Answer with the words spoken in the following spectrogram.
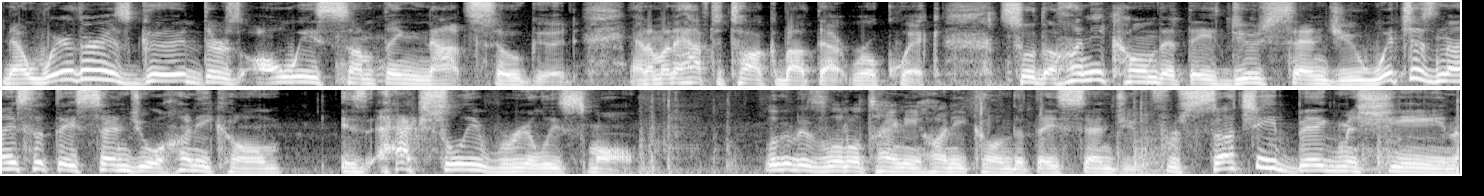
Now where there is good, there's always something not so good. And I'm gonna have to talk about that real quick. So the honeycomb that they do send you, which is nice that they send you a honeycomb, is actually really small. Look at this little tiny honeycomb that they send you. For such a big machine,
